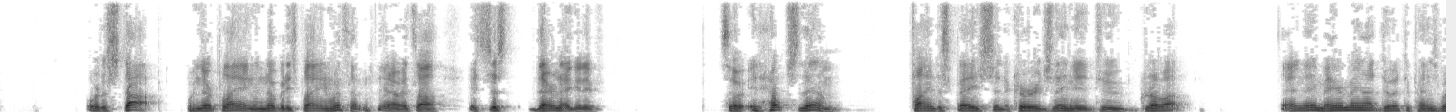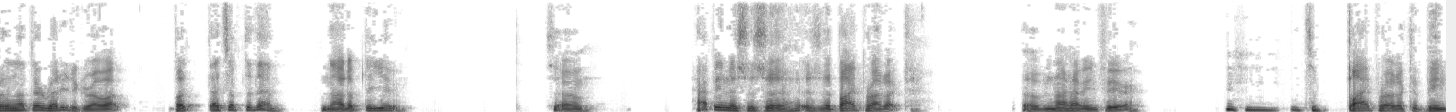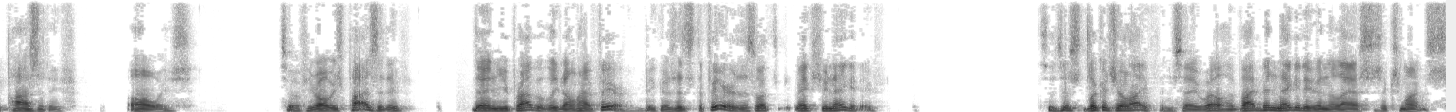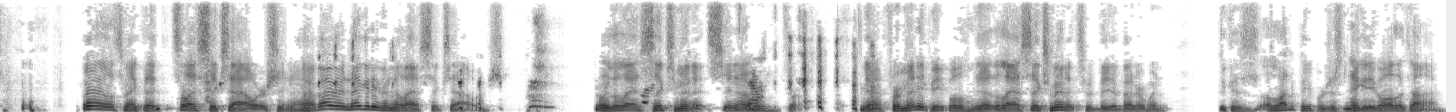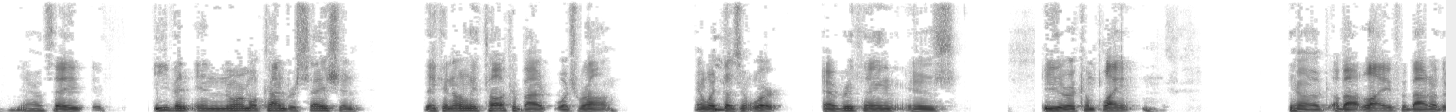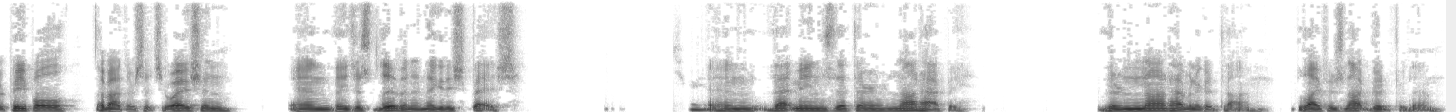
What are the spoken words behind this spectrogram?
or to stop when they're playing and nobody's playing with them. You know, it's all it's just they're negative. So it helps them find a space and the courage they need to grow up. And they may or may not do it, depends whether or not they're ready to grow up. But that's up to them, not up to you. So happiness is a is a byproduct of not having fear. Mm-hmm. It's a byproduct of being positive always. So if you're always positive, then you probably don't have fear because it's the fear that's what makes you negative. So just look at your life and say, well, have I been negative in the last six months? well, let's make that it's the last six hours. You know, have I been negative in the last six hours? or the last six minutes, you know? Yeah. yeah, for many people, yeah, the last six minutes would be a better one because a lot of people are just negative all the time. You know, if they, if, even in normal conversation, they can only talk about what's wrong and what mm-hmm. doesn't work. Everything is either a complaint, you know, about life, about other people, about their situation, and they just live in a negative space. And that means that they're not happy. They're not having a good time. Life is not good for them.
